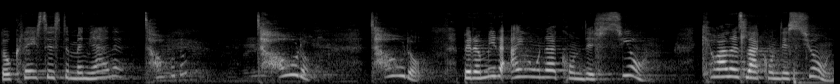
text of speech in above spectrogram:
¿Lo crees esta mañana? Todo, todo, todo. Pero mira, hay una condición. ¿Cuál es la condición?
